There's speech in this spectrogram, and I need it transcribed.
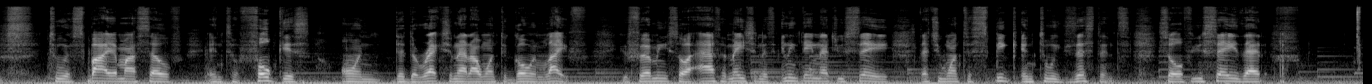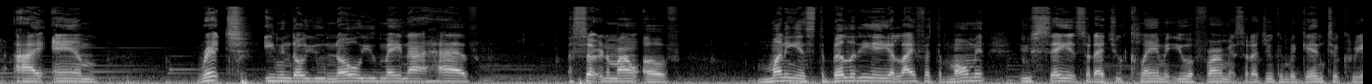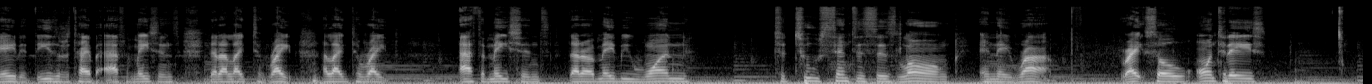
to inspire myself and to focus on the direction that I want to go in life. You feel me? So, affirmation is anything that you say that you want to speak into existence. So, if you say that I am rich, even though you know you may not have a certain amount of money and stability in your life at the moment, you say it so that you claim it, you affirm it so that you can begin to create it. These are the type of affirmations that I like to write. I like to write affirmations that are maybe one to two sentences long and they rhyme. Right? So on today's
